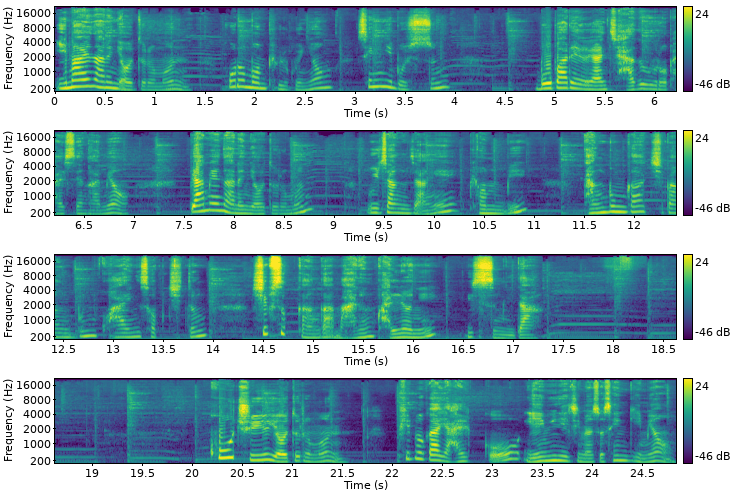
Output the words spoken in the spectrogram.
이마에 나는 여드름은 호르몬 불균형, 생리불순, 모발에 의한 자극으로 발생하며 뺨에 나는 여드름은 위장장애, 변비, 당분과 지방분 과잉 섭취 등 식습관과 많은 관련이 있습니다. 코 주위 여드름은 피부가 얇고 예민해지면서 생기며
